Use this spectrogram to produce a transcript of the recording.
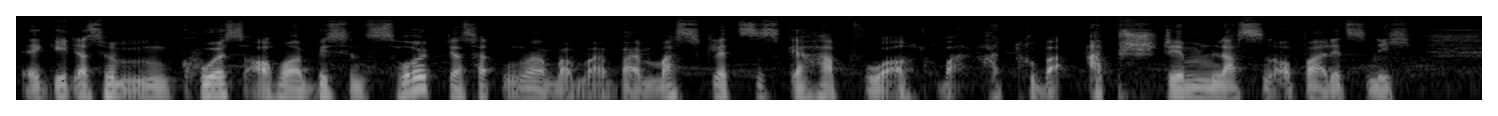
äh, geht das mit dem Kurs auch mal ein bisschen zurück. Das hatten wir bei, bei Musk letztens gehabt, wo er auch drüber, hat drüber abstimmen lassen, ob er jetzt nicht äh,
